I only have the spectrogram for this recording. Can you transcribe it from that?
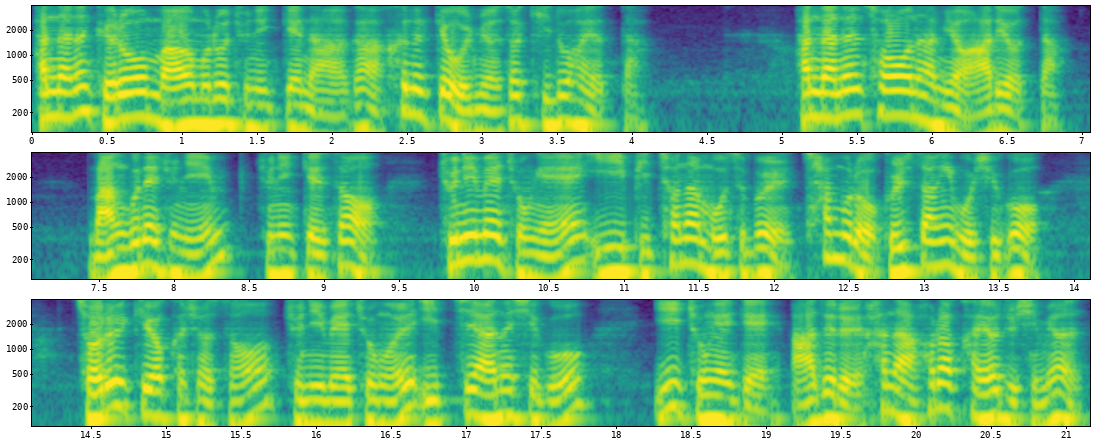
한나는 괴로운 마음으로 주님께 나아가 흐느껴 울면서 기도하였다. 한나는 서원하며 아뢰었다. 망군의 주님, 주님께서 주님의 종의 이 비천한 모습을 참으로 불쌍히 보시고 저를 기억하셔서 주님의 종을 잊지 않으시고 이 종에게 아들을 하나 허락하여 주시면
